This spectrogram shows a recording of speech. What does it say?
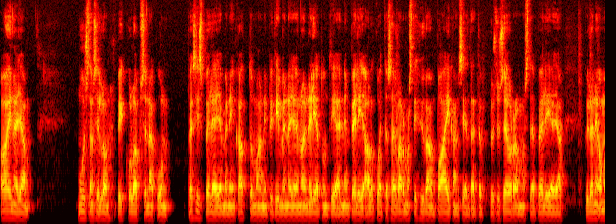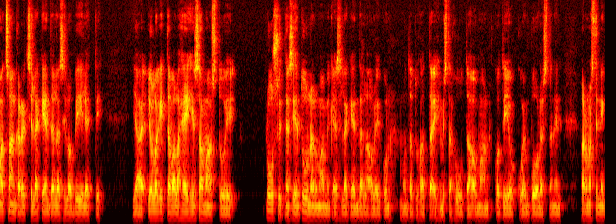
aina ja muistan silloin pikkulapsena, kun pesispelejä menin katsomaan, niin piti mennä jo noin neljä tuntia ennen peli alkua, että sai varmasti hyvän paikan sieltä, että pystyi seuraamaan sitä peliä. Ja kyllä ne omat sankarit sillä kentällä silloin viiletti ja jollakin tavalla heihin samastui. Plus sitten siihen tunnelmaan, mikä sillä kentällä oli, kun monta tuhatta ihmistä huutaa oman kotijoukkueen puolesta, niin varmasti niin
